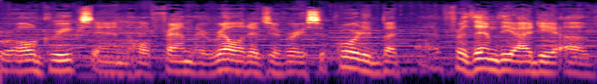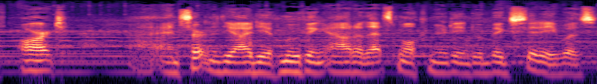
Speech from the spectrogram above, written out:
were all Greeks and the whole family relatives are very supportive, but for them the idea of art uh, and certainly the idea of moving out of that small community into a big city was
